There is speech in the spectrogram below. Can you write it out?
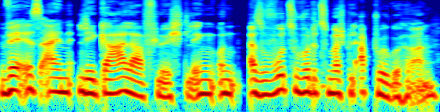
Wer ist ein legaler Flüchtling? Und also wozu würde zum Beispiel Abdul gehören?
